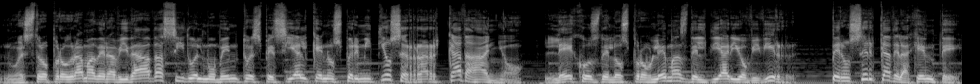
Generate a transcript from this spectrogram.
nuestro programa de Navidad ha sido el momento especial que nos permitió cerrar cada año, lejos de los problemas del diario vivir, pero cerca de la gente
